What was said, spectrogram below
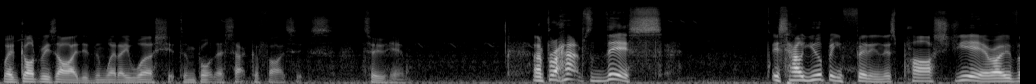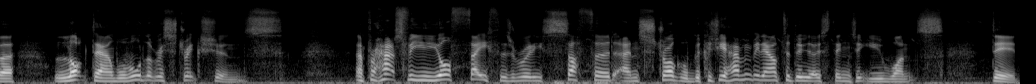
where God resided and where they worshipped and brought their sacrifices to Him. And perhaps this is how you've been feeling this past year over lockdown with all the restrictions. And perhaps for you, your faith has really suffered and struggled because you haven't been able to do those things that you once did.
